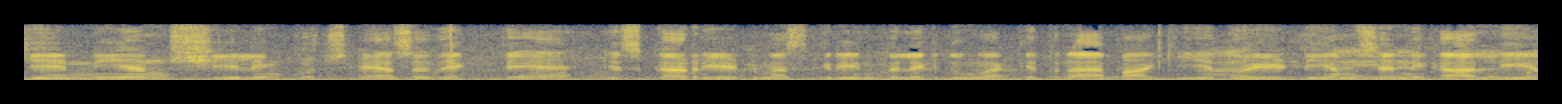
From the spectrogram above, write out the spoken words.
केनियन शीलिंग कुछ ऐसे देखते हैं इसका रेट मैं स्क्रीन पे लिख दूँगा कितना है। बाकी ये तो एटीएम से निकाल लिए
